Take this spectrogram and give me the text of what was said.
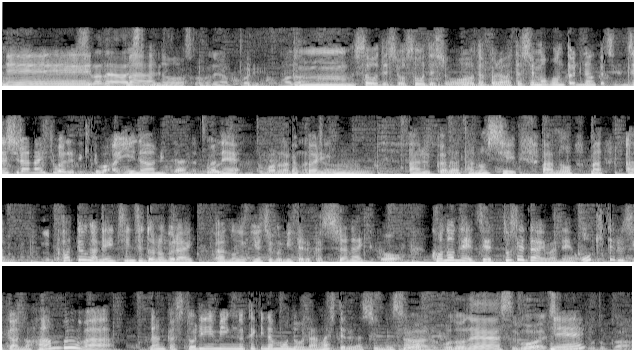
ねえ。知らないアーティストまあ出てきますからね、やっぱり。まだ。うん、そうでしょ、そうでしょ。だから私も本当になんか全然知らない人が出てきて、わあ、いいな、みたいなのがね。ね。止まらなやっぱり、くなっちゃう。うん、あるから楽しい。あの、まあ、あの、カートゥーンがね、一日どのぐらい、あの、YouTube 見てるか知らないけど、このね、Z 世代はね、起きてる時間の半分は、なんかストリーミング的なものを流してるらしいんですよな。るほどね。すごい。そういうことか。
